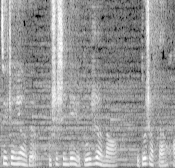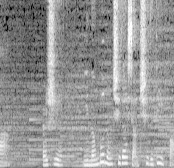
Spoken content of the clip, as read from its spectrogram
最重要的不是身边有多热闹，有多少繁华，而是你能不能去到想去的地方。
